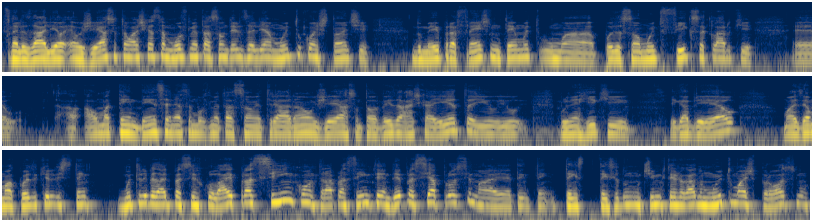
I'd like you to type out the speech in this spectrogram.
finalizar ali é, é o Gerson. Então acho que essa movimentação deles ali é muito constante do meio para frente, não tem muito uma posição muito fixa. Claro que é, há uma tendência nessa movimentação entre Arão, Gerson, talvez a Rascaeta e, e o Bruno Henrique e Gabriel, mas é uma coisa que eles têm muita liberdade para circular e para se encontrar, para se entender, para se aproximar. É, tem, tem, tem, tem, sido um time que tem jogado muito mais próximo,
